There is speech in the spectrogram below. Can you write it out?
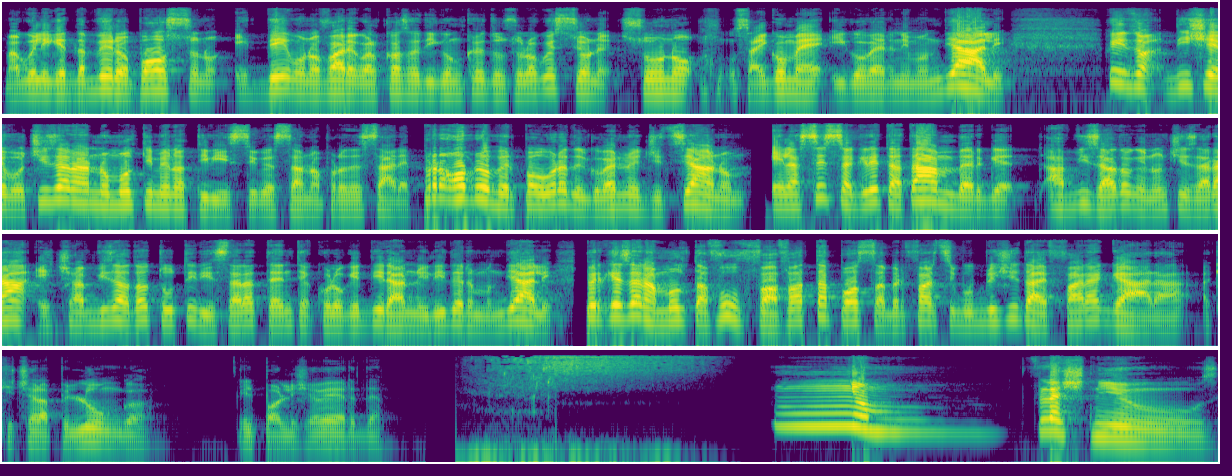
ma quelli che davvero possono e devono fare qualcosa di concreto sulla questione sono, sai com'è, i governi mondiali. Quindi insomma, dicevo, ci saranno molti meno attivisti quest'anno a protestare, proprio per paura del governo egiziano. E la stessa Greta Thunberg ha avvisato che non ci sarà e ci ha avvisato a tutti di stare attenti a quello che diranno i leader mondiali, perché sarà molta fuffa fatta apposta per farsi pubblicità e fare a gara a chi ce l'ha più lungo. Il pollice verde. Mm-hmm. Flash News.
